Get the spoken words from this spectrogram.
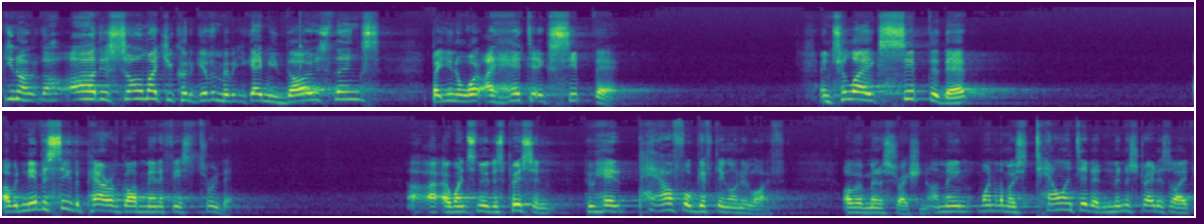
you know, the, oh, there's so much you could have given me, but you gave me those things. But you know what? I had to accept that. Until I accepted that, I would never see the power of God manifest through that. I, I once knew this person who had powerful gifting on her life. of administration. I mean, one of the most talented administrators I've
